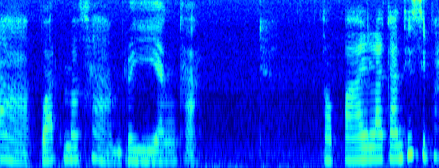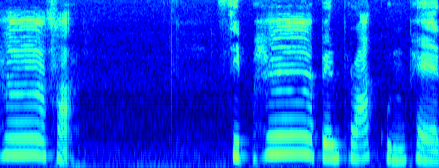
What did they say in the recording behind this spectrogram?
ตาบวัดมะขามเรียงค่ะ ต่อไปรายการที่ 15 ค่ะ 15 เป็นพระขุนแผน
